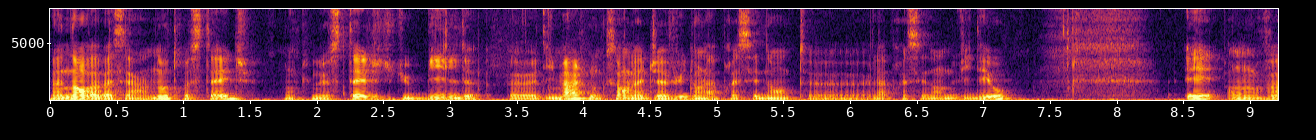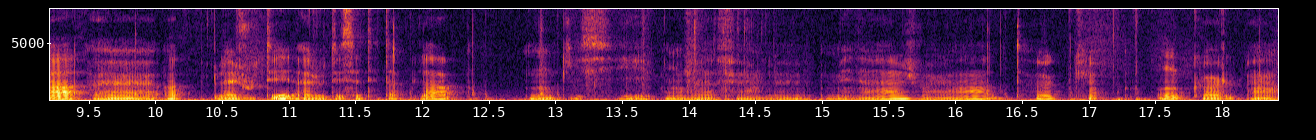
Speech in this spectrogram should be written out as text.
Maintenant, on va passer à un autre stage, donc le stage du build euh, d'image, donc ça, on l'a déjà vu dans la précédente, euh, la précédente vidéo. Et on va l'ajouter, ajouter cette étape-là. Donc ici, on va faire le ménage, voilà, toc, on colle, ah,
